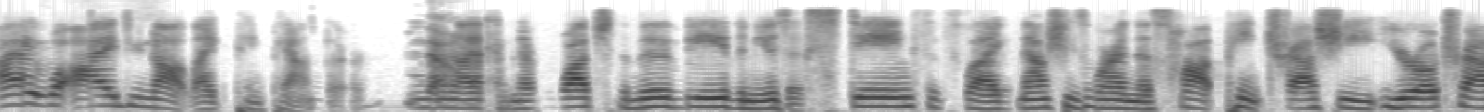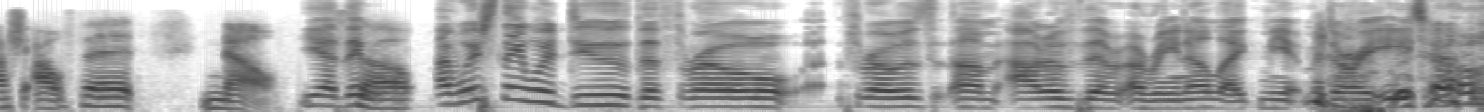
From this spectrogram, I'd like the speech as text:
I, well, I do not like Pink Panther. No. And I have never watched the movie. The music stinks. It's like now she's wearing this hot pink trashy Euro trash outfit. No. Yeah, they. So, I wish they would do the throw throws um, out of the arena like Mi- Midori Ito.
